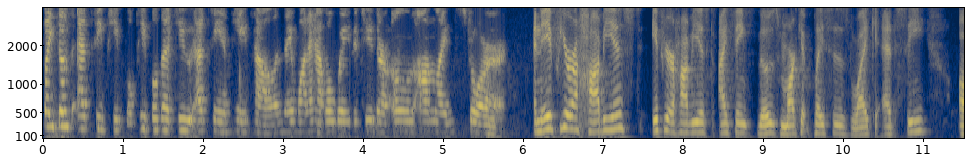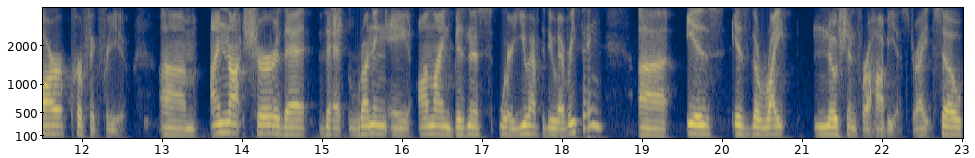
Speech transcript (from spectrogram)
like those Etsy people, people that do Etsy and PayPal, and they want to have a way to do their own online store. And if you're a hobbyist, if you're a hobbyist, I think those marketplaces like Etsy are perfect for you. Um, I'm not sure that that running a online business where you have to do everything uh, is is the right notion for a hobbyist, right? So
